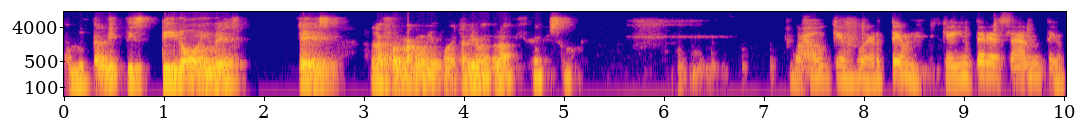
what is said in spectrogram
amigdalitis, tiroides, es la forma como yo puedo estar llevando la vida en ese momento. Wow, qué fuerte, qué interesante.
